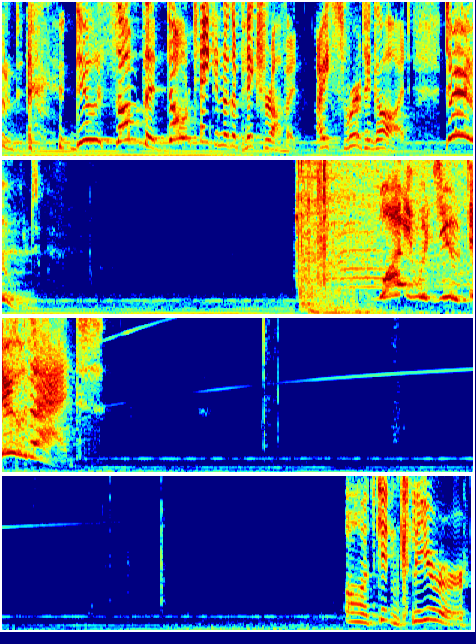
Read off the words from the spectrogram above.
Dude, do something. Don't take another picture of it. I swear to God. Dude! Why would you do that? Oh, it's getting clearer.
